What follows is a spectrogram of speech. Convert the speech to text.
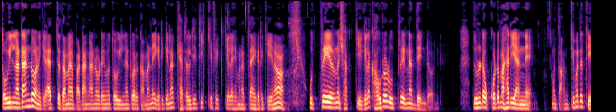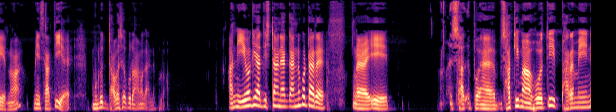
තොවිල් නටන්න ඕනේ කියලා. ඇත්ත තමයි පටන් ගන්නකොට එහෙම තොවිල් නටුවට කමන්නේ. ඒකට කියනවා කැටලිටික් ඉෆෙක්ට් කියලා. එහෙම නැත්නම් ඒකට කියනවා උත්ප්‍රේරණ ශක්තිය කියලා. කවුරුහරි උත්ප්‍රේරණයක් දෙන්න ඕනේ. දුන්නට ඔක්කොටම හරියන්නේ නැහැ. අන්තිමට තේරෙනවා මේ සතිය මුළු දවස පුරාම ගන්න පුළුවන්. අන්න ඒ වගේ අදිෂ්ඨානයක් ගන්නකොට අර ඒ සතිමා හෝති පරමේන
